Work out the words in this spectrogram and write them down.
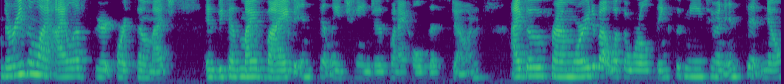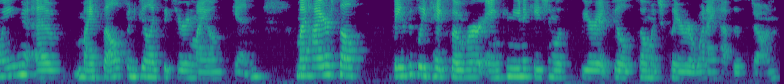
The reason why I love spirit quartz so much is because my vibe instantly changes when I hold this stone. I go from worried about what the world thinks of me to an instant knowing of myself and feeling secure in my own skin. My higher self basically takes over, and communication with spirit feels so much clearer when I have this stone.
